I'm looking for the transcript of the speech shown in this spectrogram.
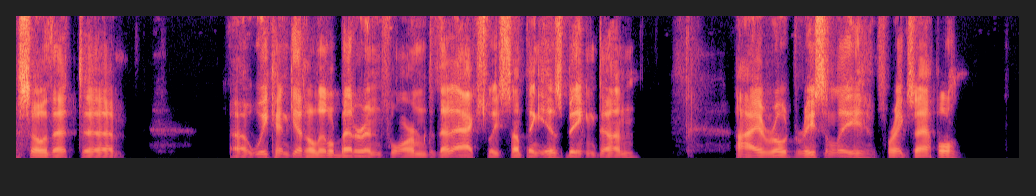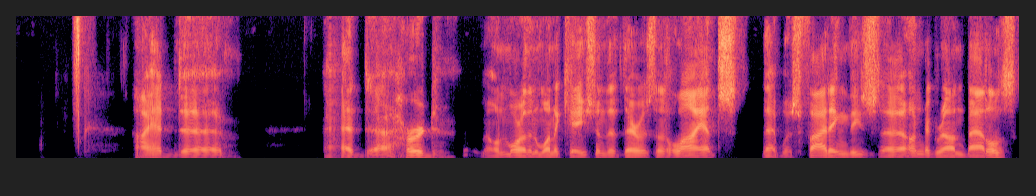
so that we can get a little better informed that actually something is being done. I wrote recently, for example, I had had heard on more than one occasion that there was an alliance that was fighting these uh, underground battles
